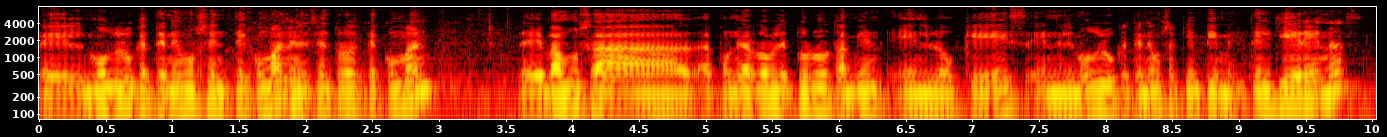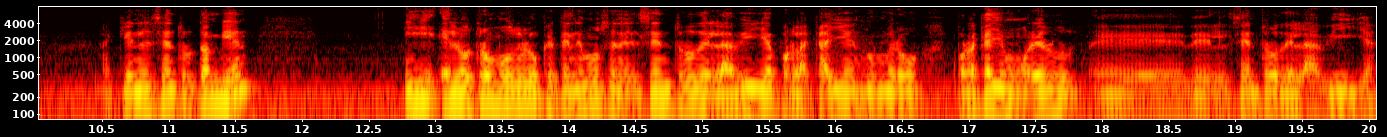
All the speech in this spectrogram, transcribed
el módulo que tenemos en Tecomán, en el centro de Tecomán, eh, vamos a, poner doble turno también en lo que es en el módulo que tenemos aquí en Pimentel y aquí en el centro también. Y el otro módulo que tenemos en el centro de la villa, por la calle número, por la calle Morelos eh, del centro de la villa,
